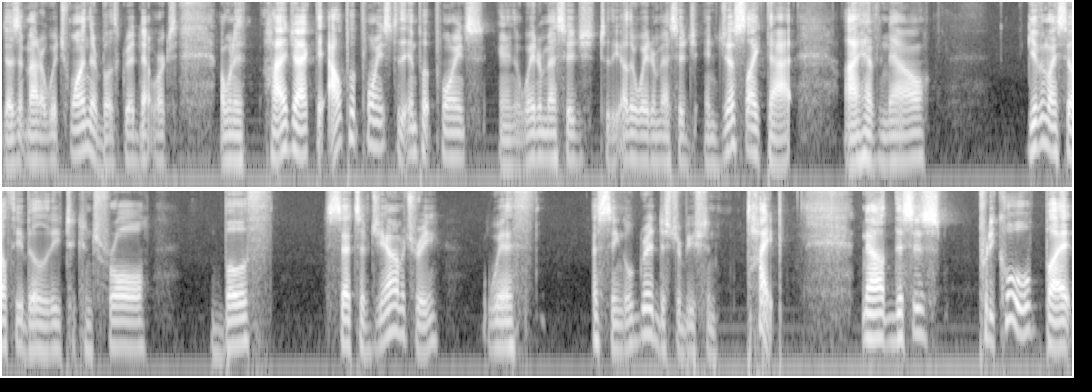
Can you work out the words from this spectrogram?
doesn't matter which one, they're both grid networks. I want to hijack the output points to the input points and the waiter message to the other waiter message. And just like that, I have now given myself the ability to control both sets of geometry with a single grid distribution type. Now this is pretty cool, but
